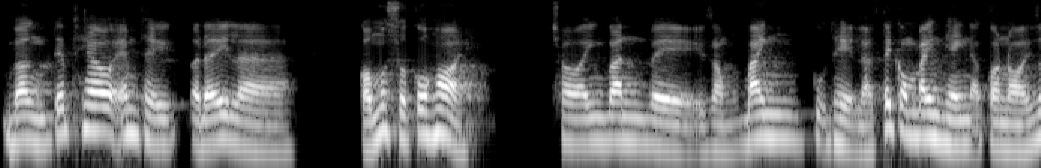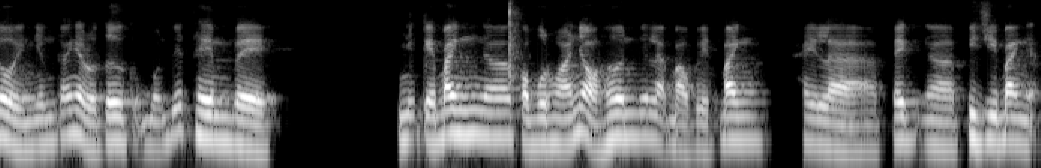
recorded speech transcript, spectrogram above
Vâng, tiếp theo em thấy ở đây là có một số câu hỏi cho anh Văn về dòng banh, cụ thể là Techcombank thì anh đã có nói rồi nhưng các nhà đầu tư cũng muốn biết thêm về những cái banh ờ, có vốn hóa nhỏ hơn như là Bảo Việt Banh hay là PG ờ, Bank ạ.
